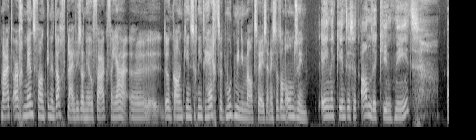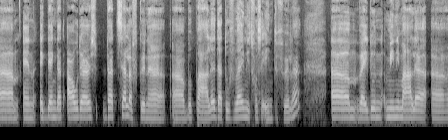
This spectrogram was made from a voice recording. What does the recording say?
Maar het argument van kinderdagverblijf is dan heel vaak van... ja, uh, dan kan een kind zich niet hechten, het moet minimaal twee zijn. Is dat dan onzin? Het ene kind is het andere kind niet. Um, en ik denk dat ouders dat zelf kunnen uh, bepalen. Dat hoeven wij niet voor ze in te vullen. Um, wij doen minimale uh,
